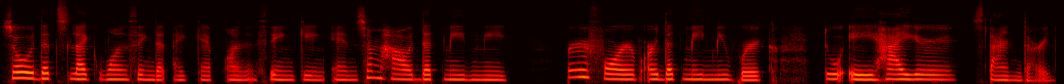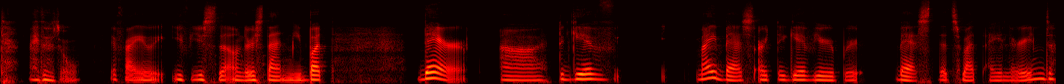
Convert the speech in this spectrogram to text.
So that's like one thing that I kept on thinking, and somehow that made me perform or that made me work to a higher standard. I don't know if I if you still understand me, but there, uh, to give my best or to give your best. That's what I learned.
